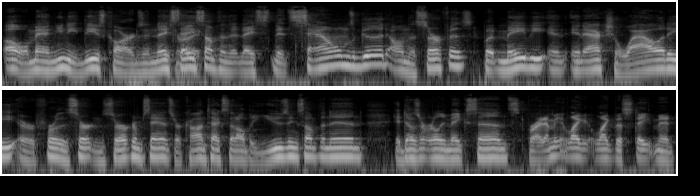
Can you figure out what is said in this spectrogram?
"Oh man, you need these cards," and they say Right. something that they that sounds good on the surface, but maybe in in actuality or for the certain circumstance or context that I'll be using something in, it doesn't really make sense. Right. I mean, like like the statement,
